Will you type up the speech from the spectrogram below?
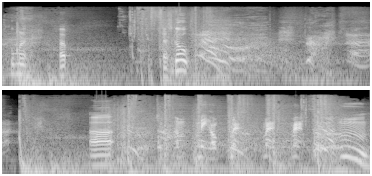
Aku mana Up. Let's go. Uh Ambil kau Mm.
